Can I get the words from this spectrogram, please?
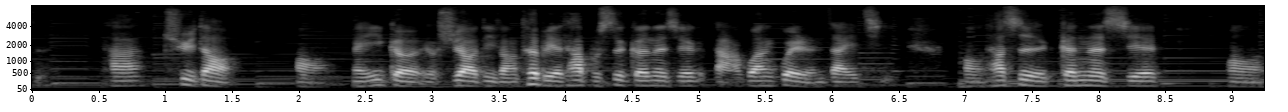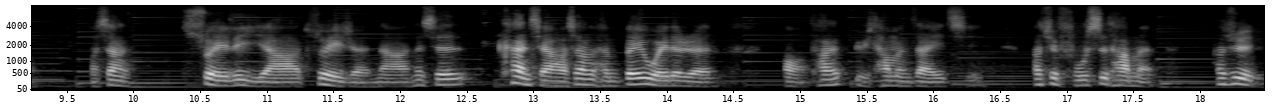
子，他去到啊每一个有需要的地方，特别他不是跟那些达官贵人在一起，哦，他是跟那些哦。好像税吏啊、罪人啊，那些看起来好像很卑微的人，哦，他与他们在一起，他去服侍他们，他去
